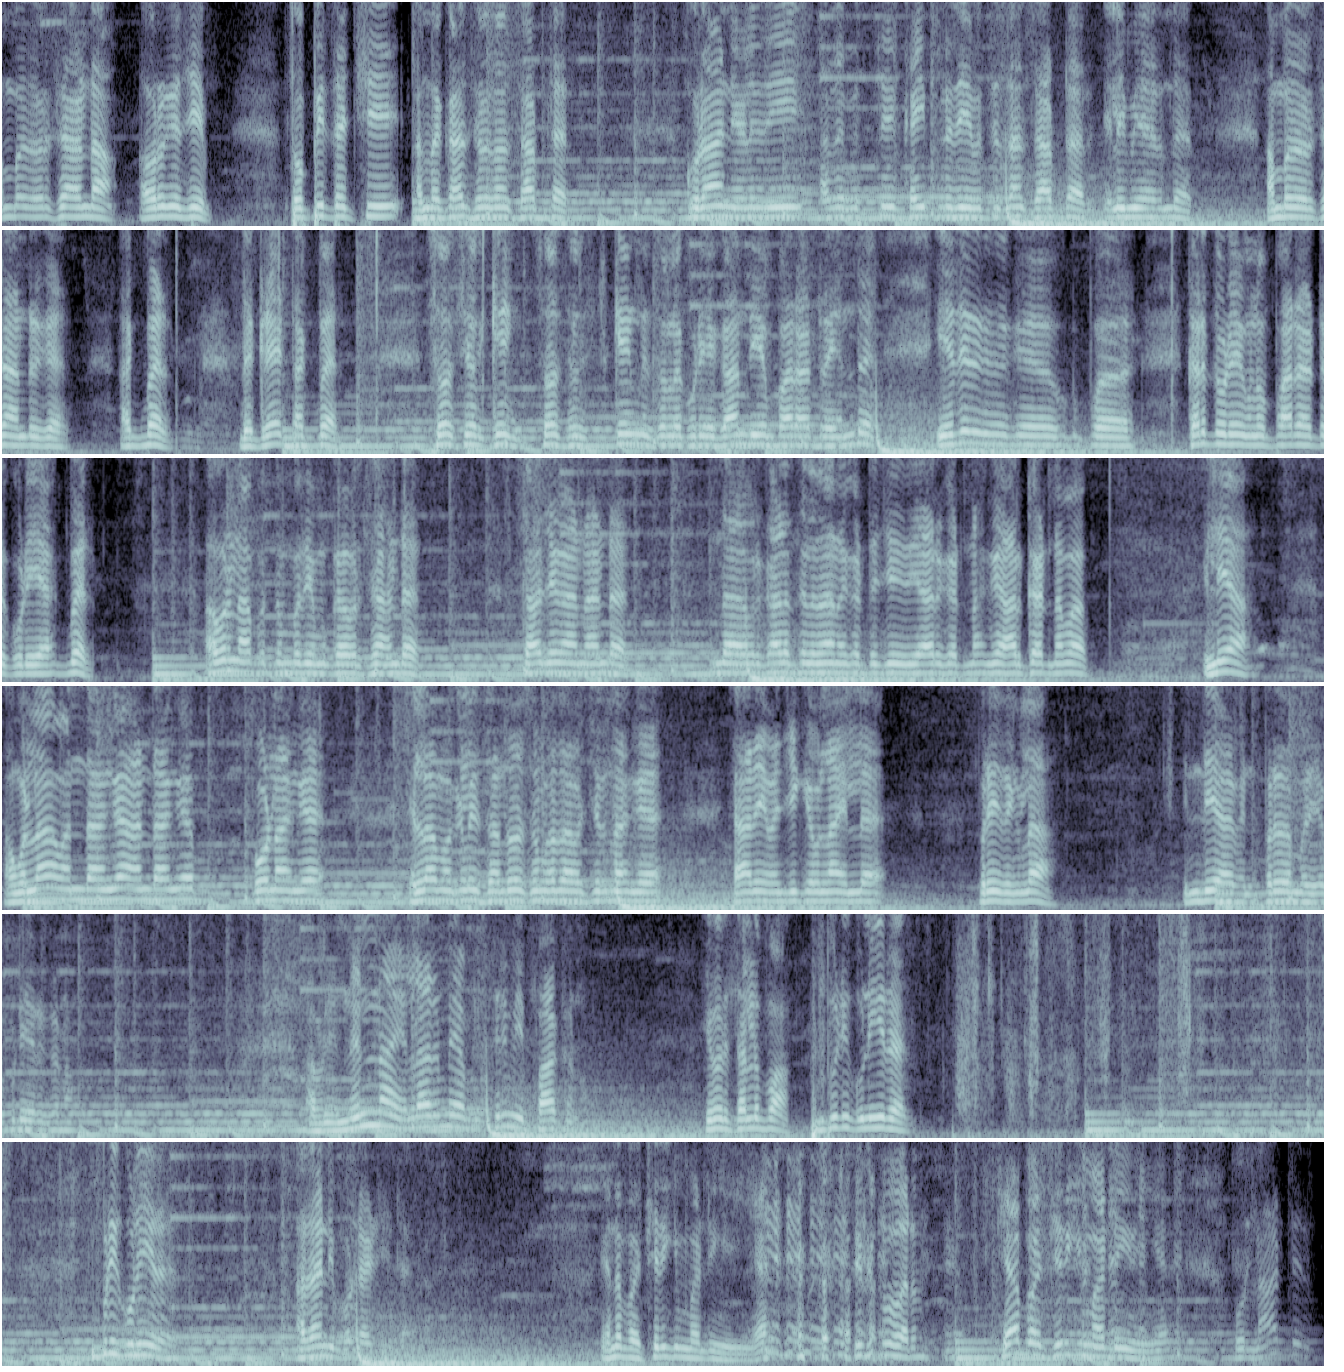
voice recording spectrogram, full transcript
ஐம்பது வருஷம் ஆண்டான். அவுரங்கசீப் தொப்பி தச்சு அந்த காசில் தான் சாப்பிட்டார். குரான் எழுதி அதை விற்று கைப்பிரதியை விற்று தான் சாப்பிட்டார். எளிமையாக இருந்தார். ஐம்பது வருஷம் ஆண்டிருக்கார். Akbar the great Akbar social king socialist கிங்னு சொல்லக்கூடிய காந்தியம் பாராட்டுற எந்த எதிர் இப்போ கருத்துடையவங்களும் பாராட்டக்கூடிய அக்பர். அவர் நாற்பத்தொம்பது முக்கால் வருஷம் ஆண்டார். ஷாஜகான் ஆண்டார். இந்த அவர் காலத்தில் தானே கட்டுச்சு. இது யார் கட்டினாங்க? யார் கட்டினவா இல்லையா? அவங்கெல்லாம் வந்தாங்க ஆண்டாங்க போனாங்க. எல்லா மக்களையும் சந்தோஷமாக தான் வச்சுருந்தாங்க. யாரையும் வஞ்சிக்கவெல்லாம் இல்லை. புரியுதுங்களா? இந்தியாவின் பிரதமர் எப்படி இருக்கணும்? அப்படி நின்னா எல்லாருமே அப்படி திரும்பி பார்க்கணும். இவர் தள்ளுப்பான் இப்படி குனிகிறார் இப்படி குனிகிறார் அதாண்டி பொண்டாட்டிட்டேன் என்னப்பா சிரிக்க மாட்டேங்கிறீங்க? சிரிப்பு வருது. ஏன்ப்பா சிரிக்க மாட்டேங்கிறீங்க? ஒரு நாட்டு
